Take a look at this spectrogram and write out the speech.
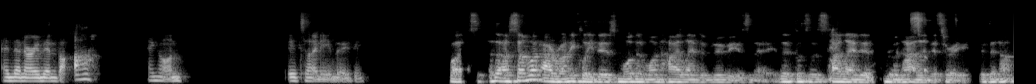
And then I remember, ah, hang on, it's only a movie. But uh, somewhat ironically, there's more than one Highlander movie, isn't it? Because there's Highlander 2 and Highlander 3, is it not?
